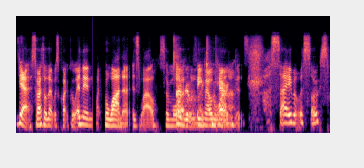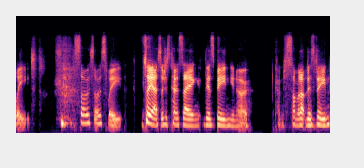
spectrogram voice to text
Yeah, so I thought that was quite cool. And then like Moana as well. So more really female characters. Oh, same. It was so sweet so so sweet so yeah so just kind of saying there's been you know kind of sum it up there's been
